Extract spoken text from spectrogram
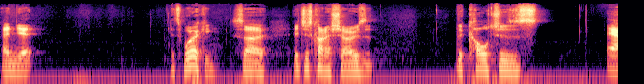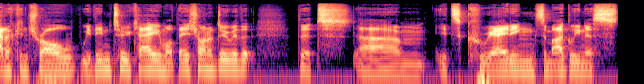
and yet it's working. So it just kind of shows that the culture's out of control within 2K and what they're trying to do with it. That um, it's creating some ugliness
